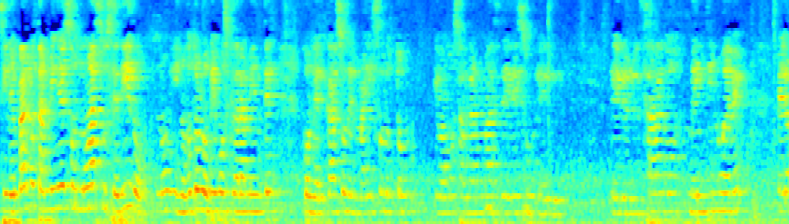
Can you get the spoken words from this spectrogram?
Sin embargo, también eso no ha sucedido, ¿no? y nosotros lo vimos claramente con el caso del maíz solotón, que vamos a hablar más de eso el, el sábado 29, Pero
